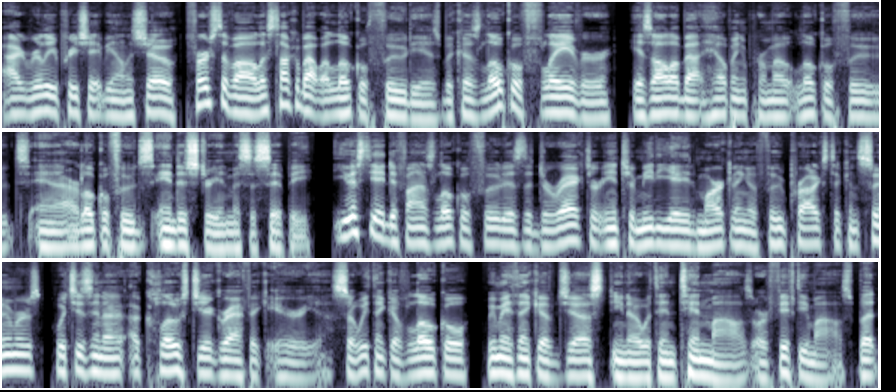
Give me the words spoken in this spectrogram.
I really appreciate being on the show. First of all, let's talk about what local food is because local flavor is all about helping promote local foods and our local foods industry in Mississippi. USDA defines local food as the direct or intermediated marketing of food products to consumers, which is in a, a, close geographic area. So we think of local, we may think of just, you know, within 10 miles or 50 miles. But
